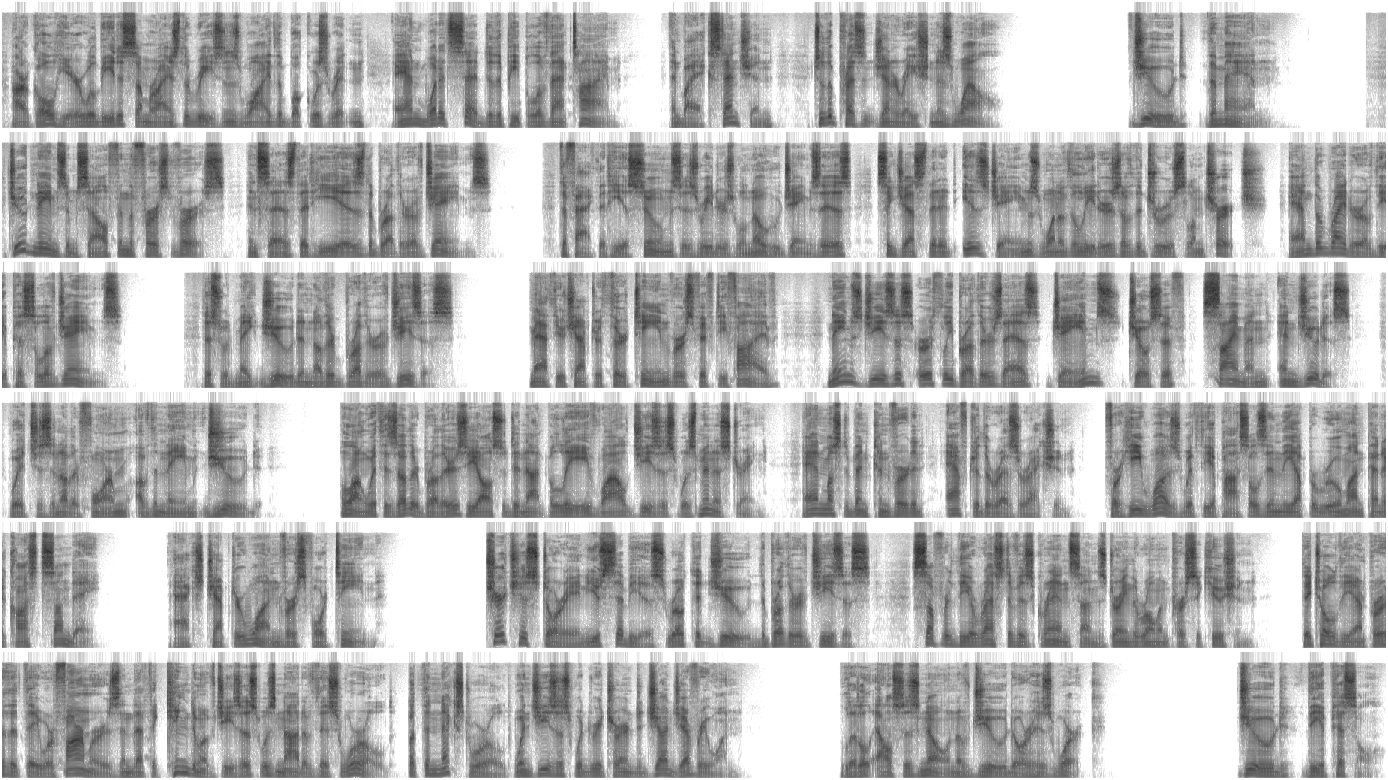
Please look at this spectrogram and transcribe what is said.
Our goal here will be to summarize the reasons why the book was written and what it said to the people of that time, and by extension, to the present generation as well. Jude the man. Jude names himself in the first verse and says that he is the brother of James. The fact that he assumes his readers will know who James is suggests that it is James, one of the leaders of the Jerusalem church, and the writer of the Epistle of James. This would make Jude another brother of Jesus. Matthew chapter 13 verse 55 names Jesus' earthly brothers as James, Joseph, Simon, and Judas, which is another form of the name Jude. Along with his other brothers, he also did not believe while Jesus was ministering, and must have been converted after the resurrection, for he was with the apostles in the upper room on Pentecost Sunday. Acts chapter 1 verse 14. Church historian Eusebius wrote that Jude, the brother of Jesus, suffered the arrest of his grandsons during the Roman persecution. They told the emperor that they were farmers and that the kingdom of Jesus was not of this world, but the next world when Jesus would return to judge everyone. Little else is known of Jude or his work. Jude the Epistle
